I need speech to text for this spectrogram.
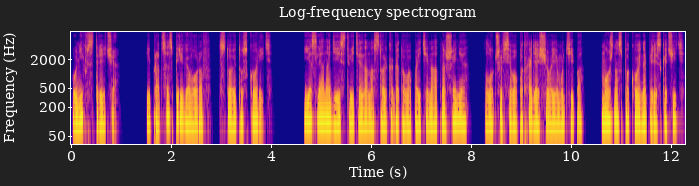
у них встреча и процесс переговоров стоит ускорить. Если она действительно настолько готова пойти на отношения, лучше всего подходящего ему типа, можно спокойно перескочить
